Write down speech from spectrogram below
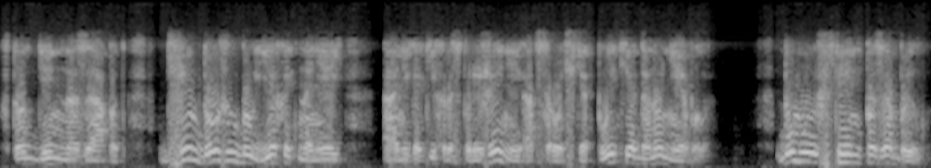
в тот день на запад. Джим должен был ехать на ней, а никаких распоряжений отсрочить отплытие дано не было. Думаю, Штейн позабыл.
